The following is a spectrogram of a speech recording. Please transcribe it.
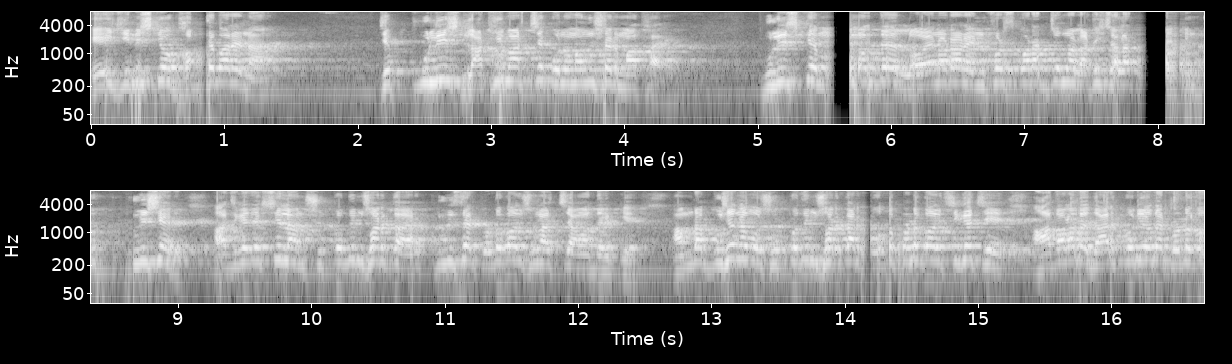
এই জিনিস কেউ ভাবতে পারে না যে পুলিশ লাঠি মারছে কোনো মানুষের মাথায়। পুলিশকে মধ্যে ল অ্যান্ড অর্ডার এনফোর্স করার জন্য লাঠি চালাতে। কিন্তু পুলিশের, আজকে দেখছিলাম সুপ্রদিন সরকার পুলিশের প্রোটোকল শোনাচ্ছে আমাদেরকে। আমরা বুঝে নেব সুপ্রদিন সরকার কত প্রোটোকল শিখেছে। আদালতে দাঁড় করিয়ে ওদের প্রোটোকল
